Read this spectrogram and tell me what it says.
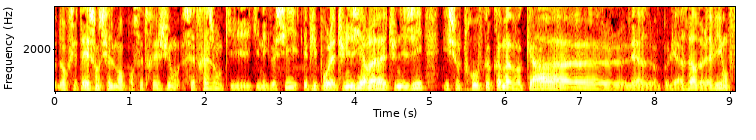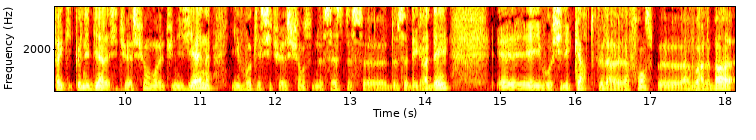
Donc c'était essentiellement pour cette, région, cette raison qui, négocie. Et puis pour la Tunisie, alors là, la Tunisie, il se trouve que comme avocat, euh, les, un peu les hasards de la vie ont fait qu'il connaît bien la situation euh, tunisienne. Il voit que les situations ne cessent de se, de se dégrader. Et, il voit aussi les cartes que la, la France peut avoir là-bas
